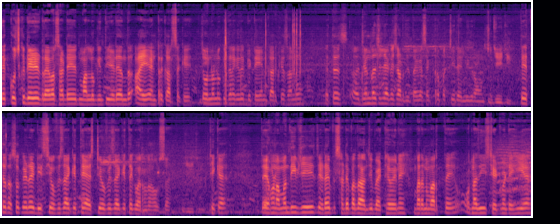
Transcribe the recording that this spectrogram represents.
ਤੇ ਕੁਝ ਕੁ ਜਿਹੜੇ ਡਰਾਈਵਰ ਸਾਡੇ ਮੰਨ ਲਓ ਗਿਣਤੀ ਜਿਹੜੇ ਅੰਦਰ ਆਏ ਐਂਟਰ ਕਰ ਸਕੇ ਤੇ ਉਹਨਾਂ ਨੂੰ ਕਿਤੇ ਨਾ ਕਿਤੇ ਡਿਟੇਨ ਕਰਕੇ ਸਾਨੂੰ ਇੱਥੇ ਅ, ਜੰਗਲ 'ਚ ਲਿਆ ਕੇ ਛੱਡ ਦਿੱਤਾ ਗਿਆ ਸੈਕਟਰ 25 ਰੈਲੀ ਗਰਾਊਂਡ 'ਚ। ਜੀ ਜੀ। ਤੇ ਇੱਥੇ ਦੱਸੋ ਕਿਹੜਾ ਡੀਸੀ ਆਫਿਸ ਹੈ ਕਿੱਥੇ ਐਸਟੀ ਆਫਿਸ ਹੈ ਕਿੱਥੇ ਗਵਰਨਰ ਹਾਊਸ ਹੈ। ਜੀ ਜੀ। ਠੀਕ ਹੈ। ਤੇ ਹੁਣ ਅਮਨਦੀਪ ਜੀ ਜਿਹੜੇ ਸਾਡੇ ਪ੍ਰਧਾਨ ਜੀ ਬੈਠੇ ਹੋਏ ਨੇ ਮਰਨ ਵਰਤ ਤੇ ਉਹਨਾਂ ਦੀ ਸਟੇਟਮੈਂਟ ਇਹੀ ਹੈ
